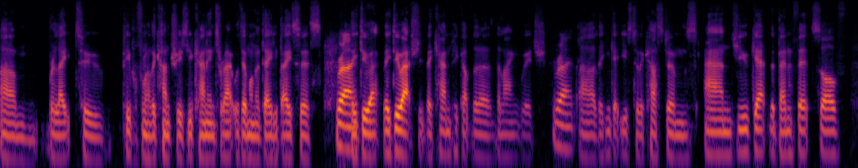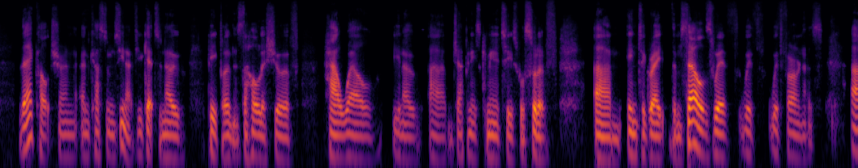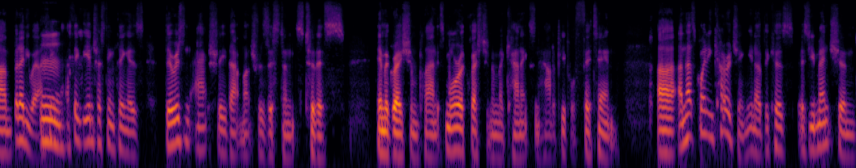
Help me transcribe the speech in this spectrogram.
um, relate to people from other countries. You can interact with them on a daily basis. Right. they do they do actually they can pick up the the language. Right. uh, they can get used to the customs and you get the benefits of their culture and, and customs. You know if you get to know people, and it's the whole issue of how well you know uh, Japanese communities will sort of um, integrate themselves with with with foreigners. Um, but anyway, I, mm. think, I think the interesting thing is there isn't actually that much resistance to this immigration plan. It's more a question of mechanics and how do people fit in, uh, and that's quite encouraging, you know, because as you mentioned,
